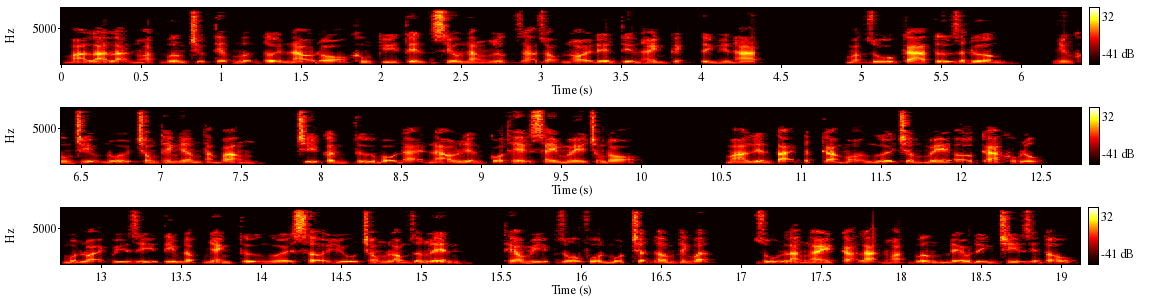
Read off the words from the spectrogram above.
mà là lạn hoạt vương trực tiếp mượn tới nào đó không ký tên siêu năng lực giả giọng nói đến tiến hành kích tình hiến hát. Mặc dù ca từ rất đường, nhưng không chịu nổi trong thanh âm thẳng băng, chỉ cần từ bỏ đại não liền có thể say mê trong đó. Mà liên tại tất cả mọi người trầm mê ở ca khúc lúc, một loại quỷ dị tim đập nhanh từ người sở hữu trong lòng dâng lên, theo mịp rộ phồn một trận âm thanh bận, dù là ngay cả lạn hoạt vương đều đình chỉ diễn đấu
